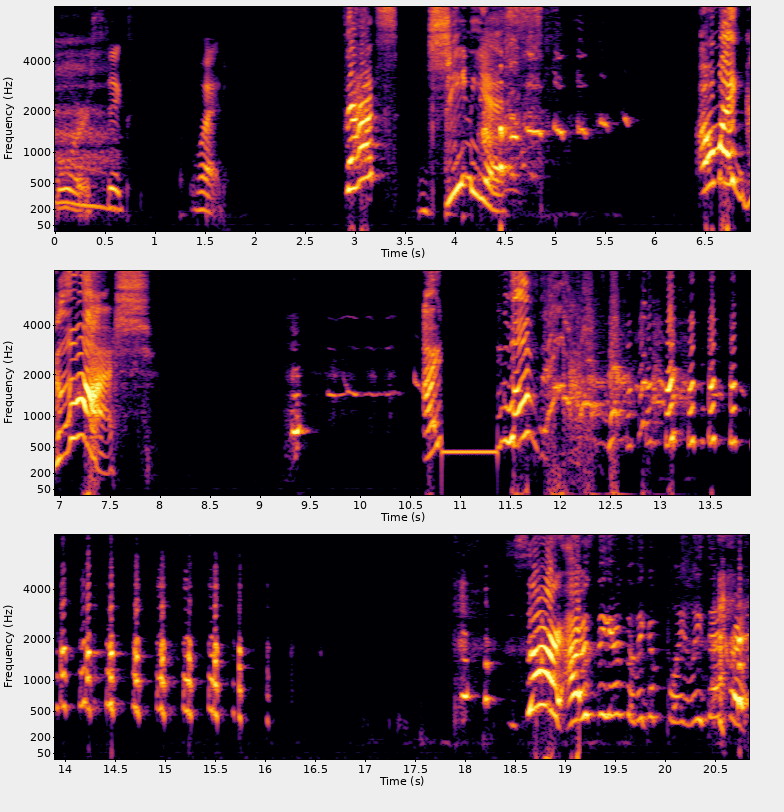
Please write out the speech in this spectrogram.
four six what That's genius. oh my gosh. I love that. Sorry, I was thinking of something completely different.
